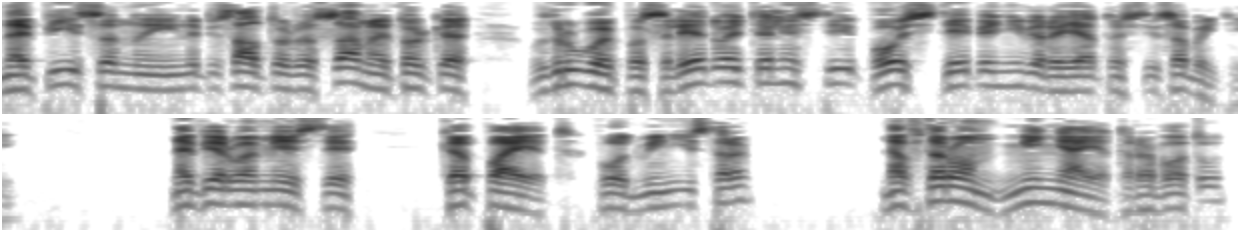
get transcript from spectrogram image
написанное и написал то же самое, только в другой последовательности по степени вероятности событий. На первом месте копает под министра, на втором меняет работу,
